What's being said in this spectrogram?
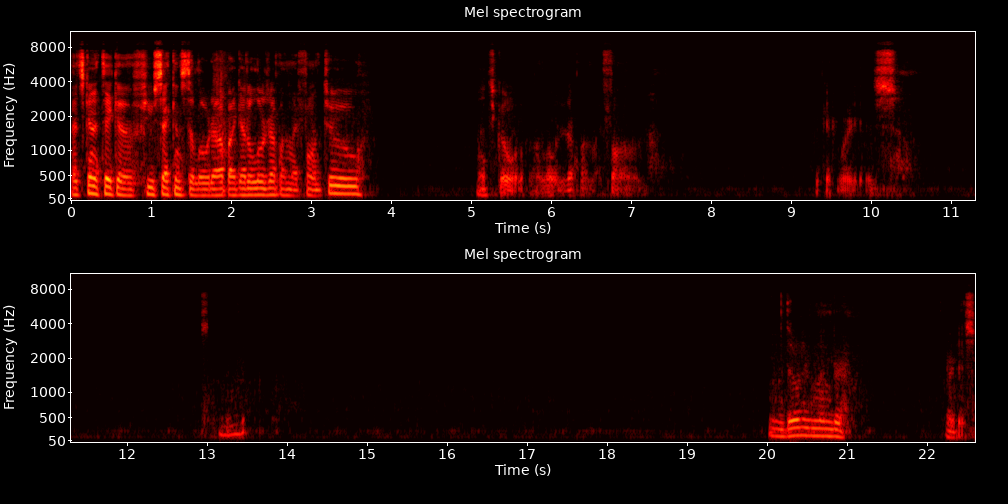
That's going to take a few seconds to load up. I got to load it up on my phone too. Let's go I'll load it up on my phone. Forget where it is don't remember. There it is.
